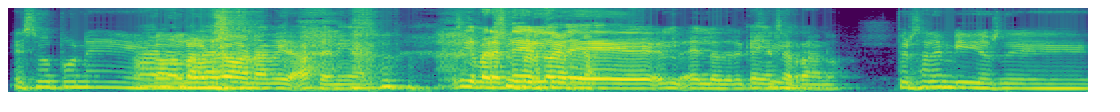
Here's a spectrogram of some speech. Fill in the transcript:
Eso pone Ah, no, Badalona. Badalona, mira, genial. Es que parece lo, de, lo del Calle Sí. Serrano. Pero salen vídeos de,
